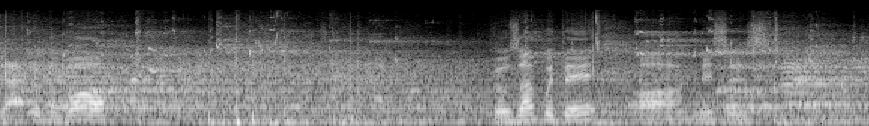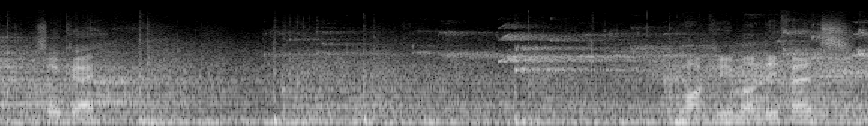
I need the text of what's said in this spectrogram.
Jack with the ball. Goes up with it. Oh, misses. It's okay. Joaquin on defense.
